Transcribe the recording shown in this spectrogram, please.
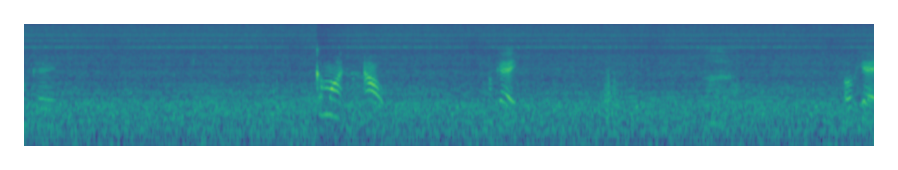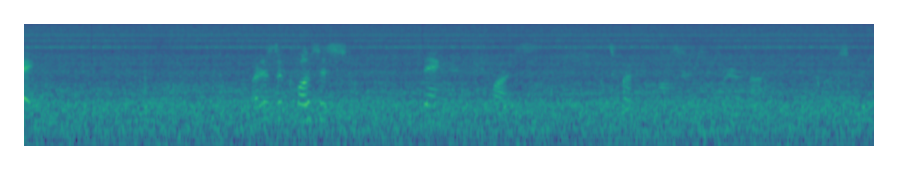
Okay. Come on, out. Okay. okay. What is the closest thing to us? It's five kilometers. We're not close.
